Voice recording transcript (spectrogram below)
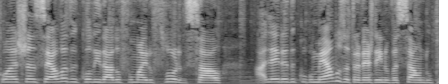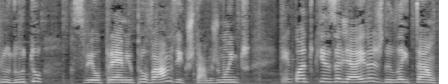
com a chancela de qualidade do fumeiro Flor de Sal, a alheira de cogumelos, através da inovação do produto, recebeu o prémio Provamos e Gostámos Muito, enquanto que as alheiras de leitão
